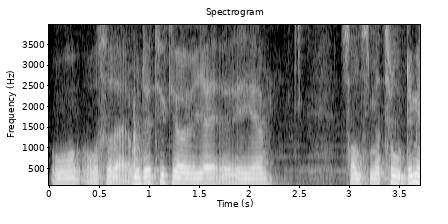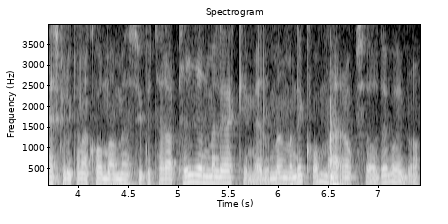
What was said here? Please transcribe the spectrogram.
och, och sådär. Och det tycker jag är, är sånt som jag trodde mer skulle kunna komma med psykoterapi än med läkemedel. Men, men det kom här också och det var ju bra.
